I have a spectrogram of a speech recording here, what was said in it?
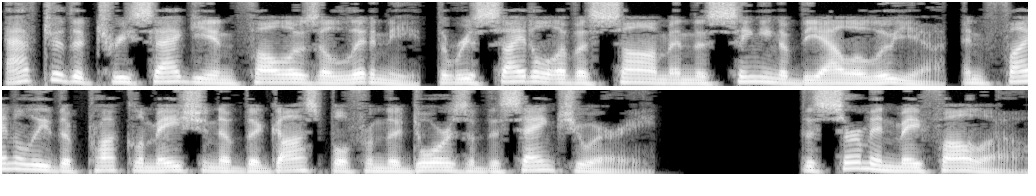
After the Trisagion follows a litany, the recital of a psalm and the singing of the Alleluia, and finally the proclamation of the Gospel from the doors of the sanctuary. The sermon may follow.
